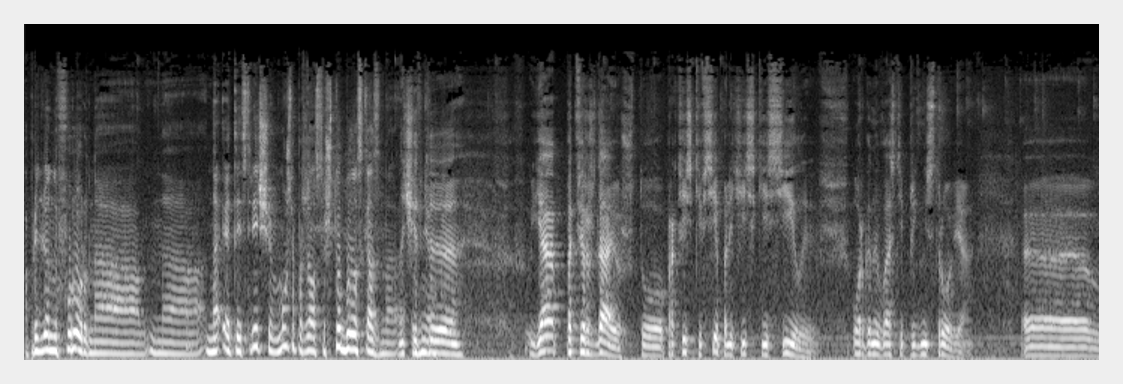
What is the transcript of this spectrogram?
определенный фурор на, на, на этой встрече. Можно, пожалуйста, что было сказано Значит, в нем? Э, я подтверждаю, что практически все политические силы, органы власти Приднестровья э,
